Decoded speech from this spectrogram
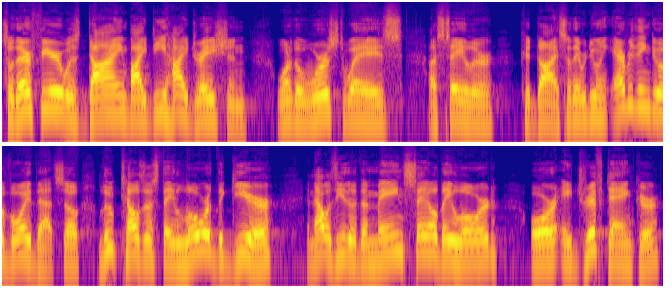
So their fear was dying by dehydration, one of the worst ways a sailor could die. So they were doing everything to avoid that. So Luke tells us they lowered the gear, and that was either the main sail they lowered or a drift anchor,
